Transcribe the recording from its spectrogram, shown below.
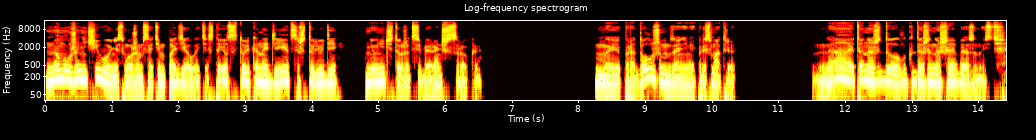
Но мы уже ничего не сможем с этим поделать. Остается только надеяться, что люди не уничтожат себя раньше срока. Мы продолжим за ними присматривать? Да, это наш долг, даже наша обязанность.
